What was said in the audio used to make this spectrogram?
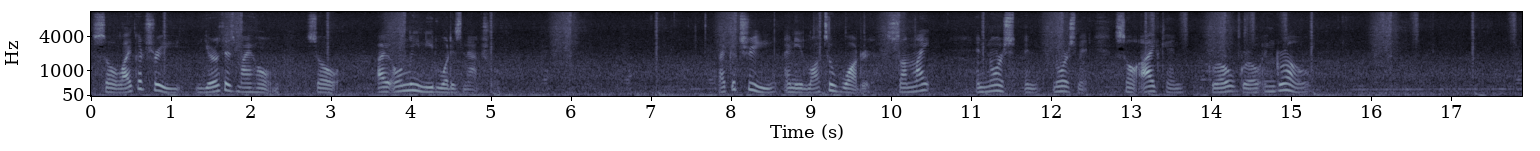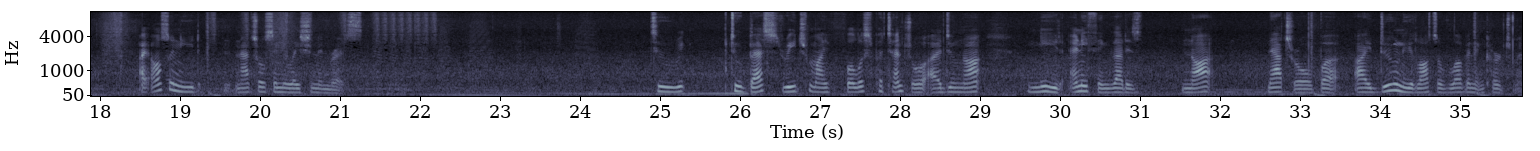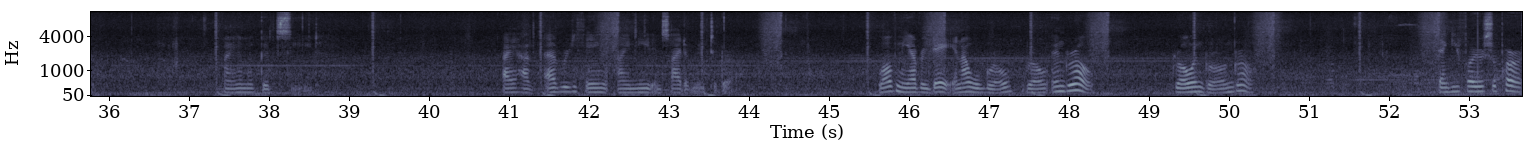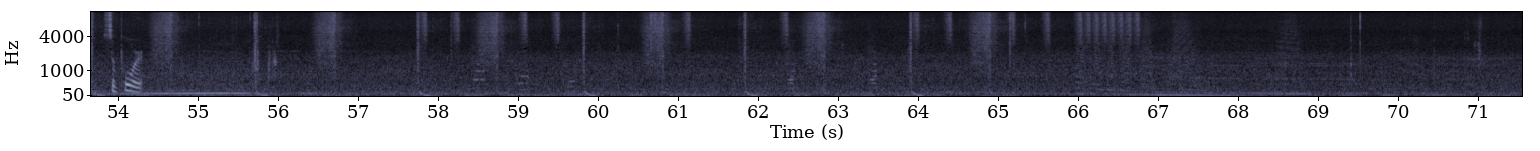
So, like a tree, the earth is my home, so I only need what is natural. Like a tree, I need lots of water, sunlight, and nourishment so I can grow, grow, and grow. I also need natural stimulation and rest. To, to best reach my fullest potential, I do not need anything that is not natural, but I do need lots of love and encouragement. I am a good seed. I have everything I need inside of me to grow. Love me every day, and I will grow, grow, and grow. Grow and grow and grow. Thank you for your support. support.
